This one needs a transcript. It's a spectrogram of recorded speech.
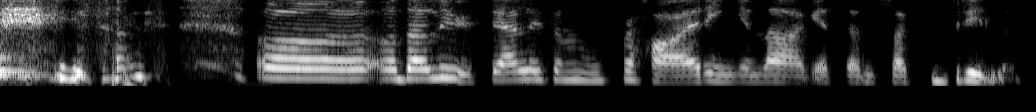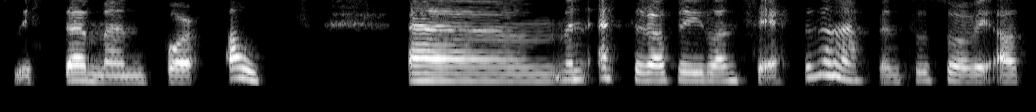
ikke sant. Og, og, da lurte jeg liksom hvorfor har ingen laget en slags bryllupsliste, men for alt. Uh, men etter at vi lanserte den appen, så så vi at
